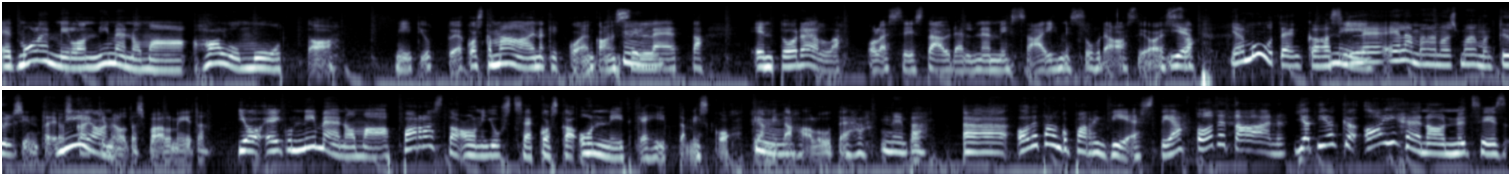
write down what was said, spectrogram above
et molemmilla on nimenomaan halu muuttaa niitä juttuja, koska mä ainakin koen kanssa hmm. silleen, että en todella ole siis täydellinen missään ihmissuhdeasioissa. Jep. Ja muutenkaan, Niin. silleen elämähän olisi maailman tylsintä, jos Niin kaikki on. me oltaisiin valmiita. Joo, ei kun nimenomaan. Parasta on just se, koska on niitä kehittämiskohtia, mm. mitä haluaa tehdä. Niinpä. Öö, otetaanko pari viestiä? Otetaan! Ja tiedätkö, aiheena on nyt siis,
